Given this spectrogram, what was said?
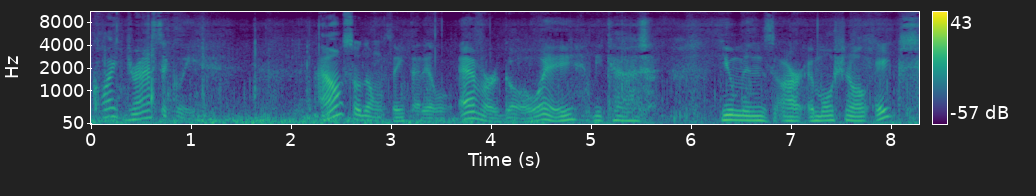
quite drastically. I also don't think that it'll ever go away because humans are emotional apes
